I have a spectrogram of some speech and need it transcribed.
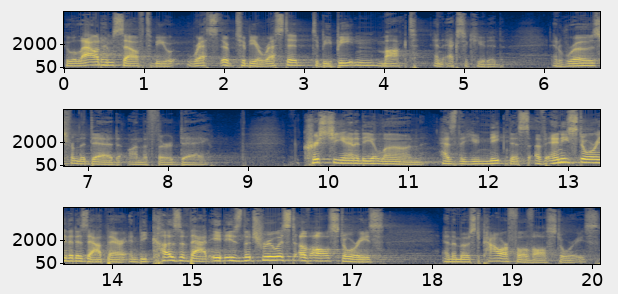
who allowed himself to be, rest, er, to be arrested, to be beaten, mocked, and executed, and rose from the dead on the third day. Christianity alone has the uniqueness of any story that is out there, and because of that, it is the truest of all stories and the most powerful of all stories.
